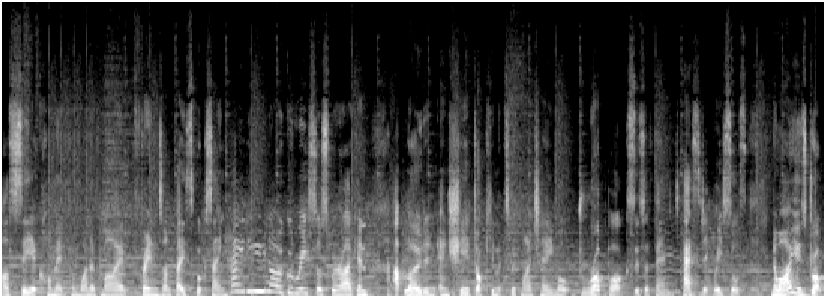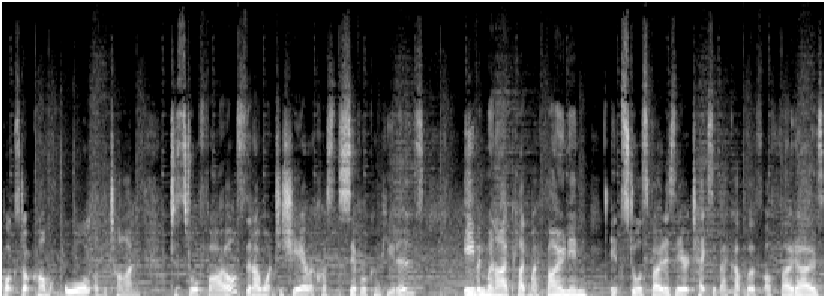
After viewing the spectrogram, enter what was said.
I'll see a comment from one of my friends on Facebook Facebook saying, hey, do you know a good resource where I can upload and, and share documents with my team? Well, Dropbox is a fantastic resource. Now, I use Dropbox.com all of the time to store files that I want to share across several computers. Even when I plug my phone in, it stores photos there, it takes a backup of, of, photos.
